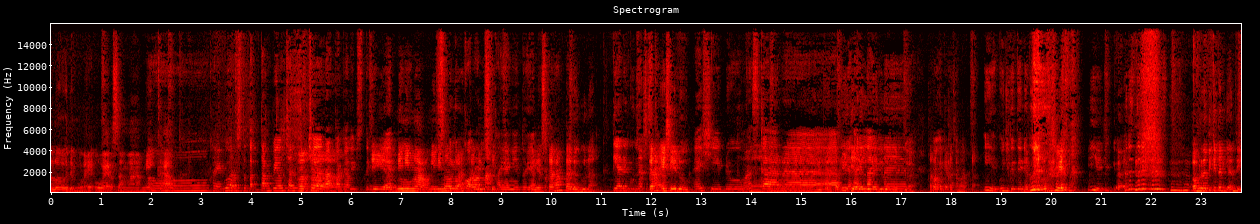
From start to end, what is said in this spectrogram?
lo udah mulai aware sama make up oh kayak gue harus tetap tampil cantik Uh-uh. cerah pakai lipstick iya gitu. minimal minimal sebelum lah corona lipstick. kayaknya itu ya. Iya sekarang tak ada guna. Tiada guna. Sekarang eyeshadow. Eyeshadow Oh, maskara gitu. tapi iya, tiada guna juga buat gue karena pakai kacamata. Iya gue juga tiada guna. iya juga. Terus terus terus. Oh berarti kita diganti?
